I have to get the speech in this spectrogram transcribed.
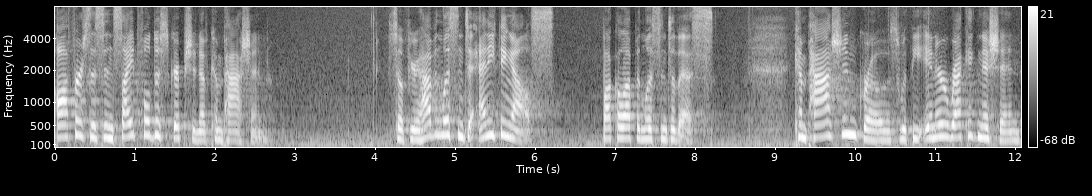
offers this insightful description of compassion. So if you haven't listened to anything else, buckle up and listen to this. Compassion grows with the inner recognition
